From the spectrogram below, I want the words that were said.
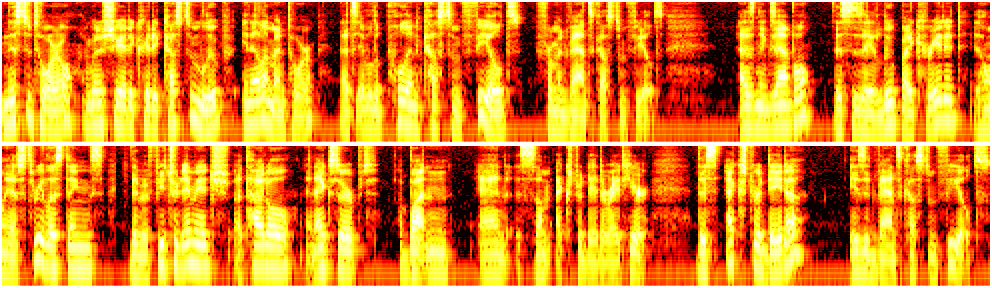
In this tutorial, I'm going to show you how to create a custom loop in Elementor that's able to pull in custom fields from advanced custom fields. As an example, this is a loop I created. It only has three listings. They have a featured image, a title, an excerpt, a button, and some extra data right here. This extra data is advanced custom fields.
